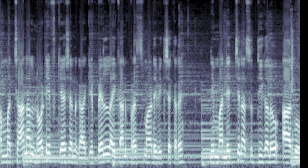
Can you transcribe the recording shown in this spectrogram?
ನಮ್ಮ ಚಾನಲ್ ನೋಟಿಫಿಕೇಷನ್ಗಾಗಿ ಬೆಲ್ ಐಕಾನ್ ಪ್ರೆಸ್ ಮಾಡಿ ವೀಕ್ಷಕರೇ. ನಿಮ್ಮ ನೆಚ್ಚಿನ ಸುದ್ದಿಗಳು ಹಾಗೂ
